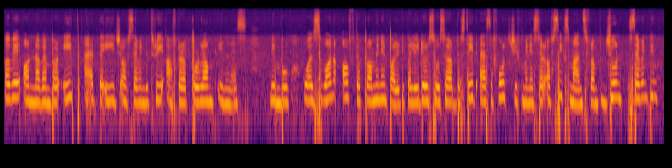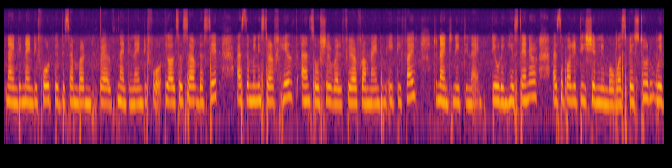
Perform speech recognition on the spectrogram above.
away on November 8 at the age of 73 after a prolonged illness. Limboo was one of the prominent political leaders who served the state as the fourth chief minister of six months from June 17, 1994 to December 12, 1994. He also served the state as the Minister of Health and Social Welfare from 1985 to 1989. During his tenure as a politician, Limboo was bestowed with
